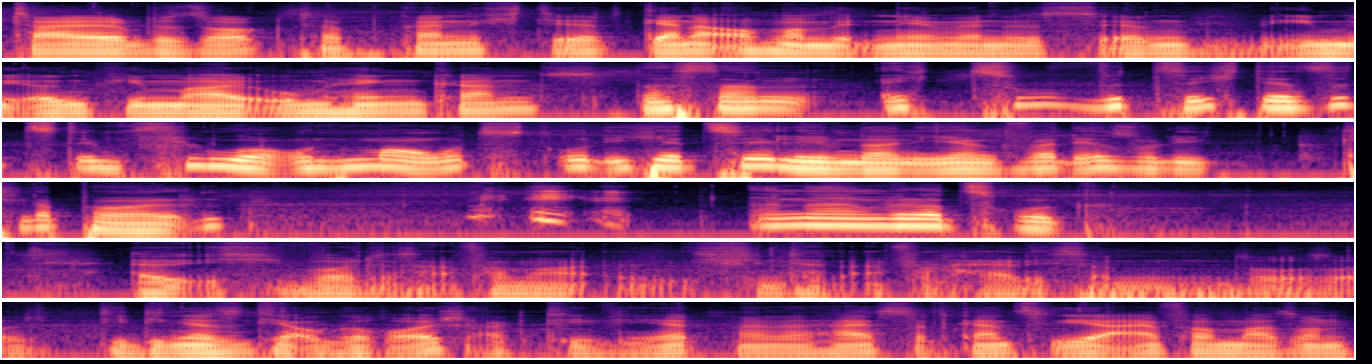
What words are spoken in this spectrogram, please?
Teil besorgt habe, kann ich dir das gerne auch mal mitnehmen, wenn du es irgendwie, ihm irgendwie mal umhängen kannst. Das ist dann echt zu witzig. Der sitzt im Flur und mauzt und ich erzähle ihm dann irgendwas. Er soll die Klappe halten. Und dann wieder zurück. Also ich wollte es einfach mal, ich finde das einfach herrlich, so, ein, so, so. Die Dinger sind ja auch geräuschaktiviert. Ne? Das heißt, das kannst du ihr einfach mal so, ein,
